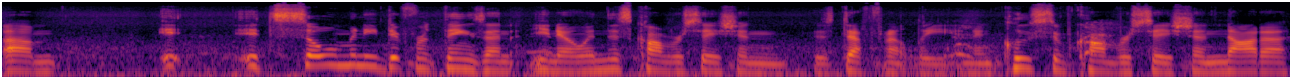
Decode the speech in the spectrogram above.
Um, it, it's so many different things, and you know, in this conversation is definitely an inclusive conversation, not a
